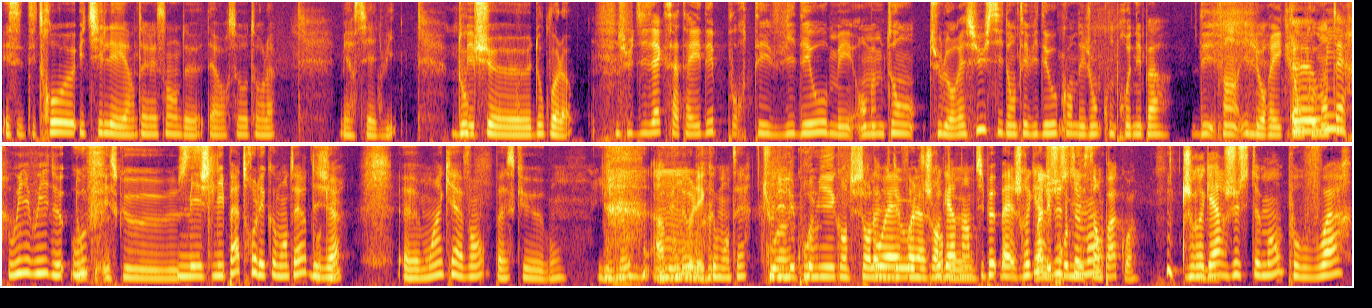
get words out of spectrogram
Et c'était trop utile et intéressant d'avoir ce retour-là. Merci à lui. Donc, euh, donc voilà. Tu disais que ça t'a aidé pour tes vidéos, mais en même temps, tu l'aurais su si dans tes vidéos, quand des gens comprenaient pas, des... enfin, ils l'auraient écrit Euh, en commentaire. Oui, oui, de Donc, ouf. est-ce que. Mais je lis pas trop les commentaires déjà. Euh, moins qu'avant parce que bon, you know, Ah bon les commentaires. Tu lis les premiers quand tu sors la ouais, vidéo. voilà, je regarde de- un petit peu. Bah, je Bah, regarde les premiers sympas quoi. Je regarde justement pour voir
